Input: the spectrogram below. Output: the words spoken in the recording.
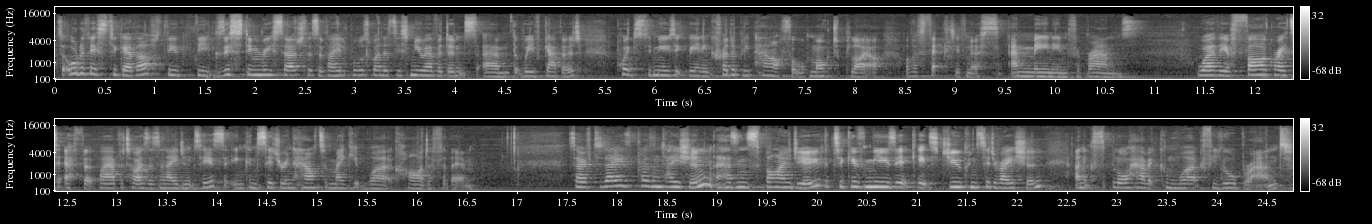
So all of this together, the, the existing research that's available as well as this new evidence um, that we've gathered, points to music being an incredibly powerful multiplier of effectiveness and meaning for brands. Worthy of far greater effort by advertisers and agencies in considering how to make it work harder for them. So if today's presentation has inspired you to give music its due consideration and explore how it can work for your brand,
